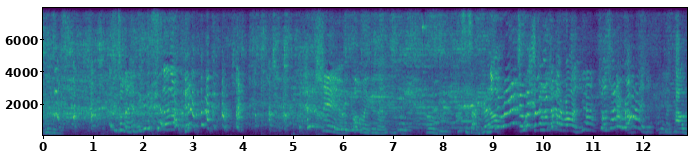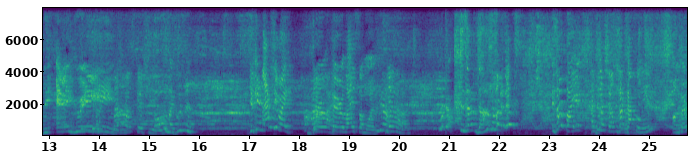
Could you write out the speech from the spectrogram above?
Goodness. She turned her head like this. Damn. Oh my goodness. Oh my. This is aggressive. No. She was, she was trying to run. Yeah. She was trying to run. I'll be angry. Imagine how scared she is. Oh my goodness. You can actually like par- paralyze someone. Yeah. Yeah. What the, is that dance? What is this? Is that fire? I feel like she has Is that gasoline on her?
